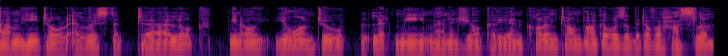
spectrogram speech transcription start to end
um, he told Elvis that, uh, look, you know, you want to let me manage your career. And Colonel Tom Parker was a bit of a hustler,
